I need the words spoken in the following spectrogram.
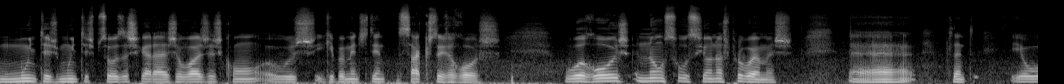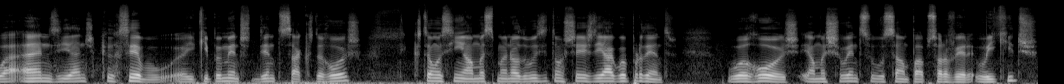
muitas, muitas pessoas a chegar às lojas com os equipamentos dentro de sacos de arroz. O arroz não soluciona os problemas. Uh, portanto, eu há anos e anos que recebo equipamentos dentro de sacos de arroz que estão assim há uma semana ou duas e estão cheios de água por dentro. O arroz é uma excelente solução para absorver líquidos,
